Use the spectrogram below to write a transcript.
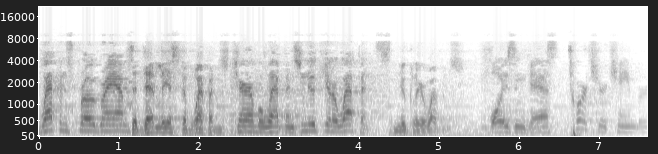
Weapons programs. The deadliest of weapons. Terrible weapons. Nuclear weapons. Nuclear weapons. Poison gas. Torture chambers.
